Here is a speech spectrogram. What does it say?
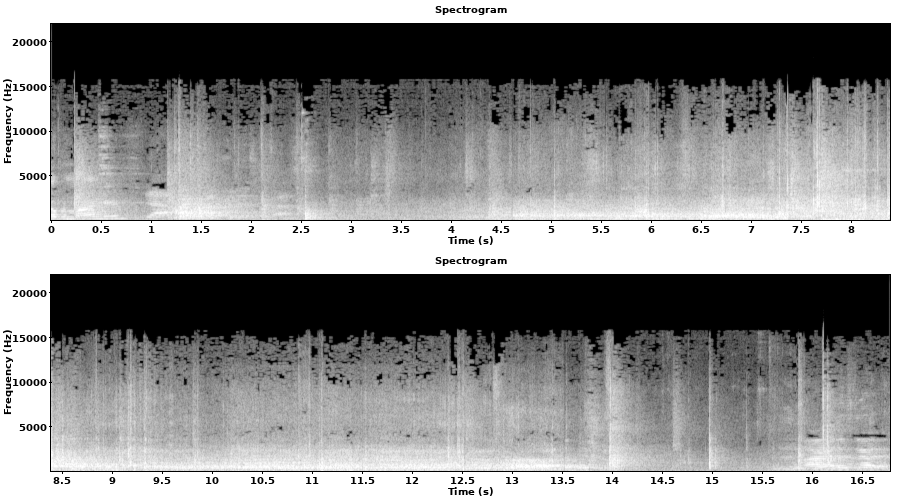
you open mine, dude? Yeah. I'll do this real fast. Alright, let's do it.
